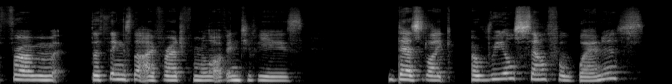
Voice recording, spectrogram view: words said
from the things that I've read from a lot of interviews, there's like a real self awareness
